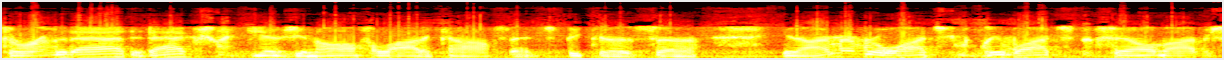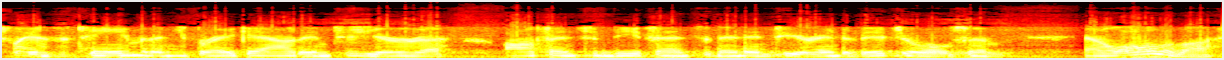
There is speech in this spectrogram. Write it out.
through that, it actually gives you an awful lot of confidence because, uh, you know, I remember watching, we watched the film obviously as a team and then you break out into your uh, offense and defense and then into your individuals. And, and all of us,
